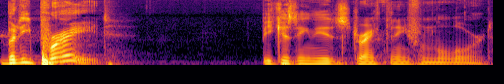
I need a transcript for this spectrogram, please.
But he prayed because he needed strengthening from the Lord.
